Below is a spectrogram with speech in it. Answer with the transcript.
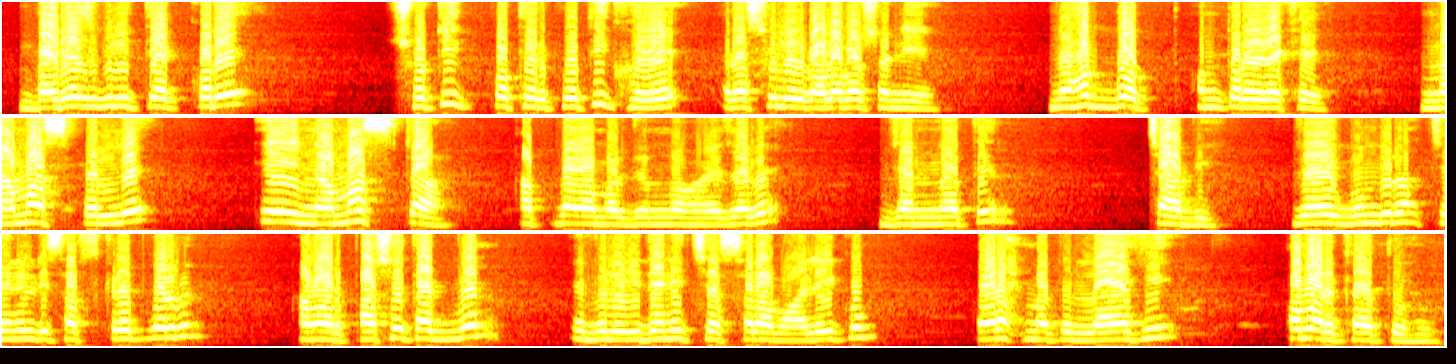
ভাইরাসগুলি ত্যাগ করে সঠিক পথের প্রতীক হয়ে রাসুলের ভালোবাসা নিয়ে মোহব্বত অন্তরে রেখে নামাজ পড়লে এই নামাজটা আপনার আমার জন্য হয়ে যাবে জান্নাতের চাবি। যাই হোক বন্ধুরা, চ্যানেলটি সাবস্ক্রাইব করবেন, আমার পাশে থাকবেন। এ বলে বিদায় নিচ্ছি, আসসালামু আলাইকুম ওরহমতুল্লাহি আবরকাতুহু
